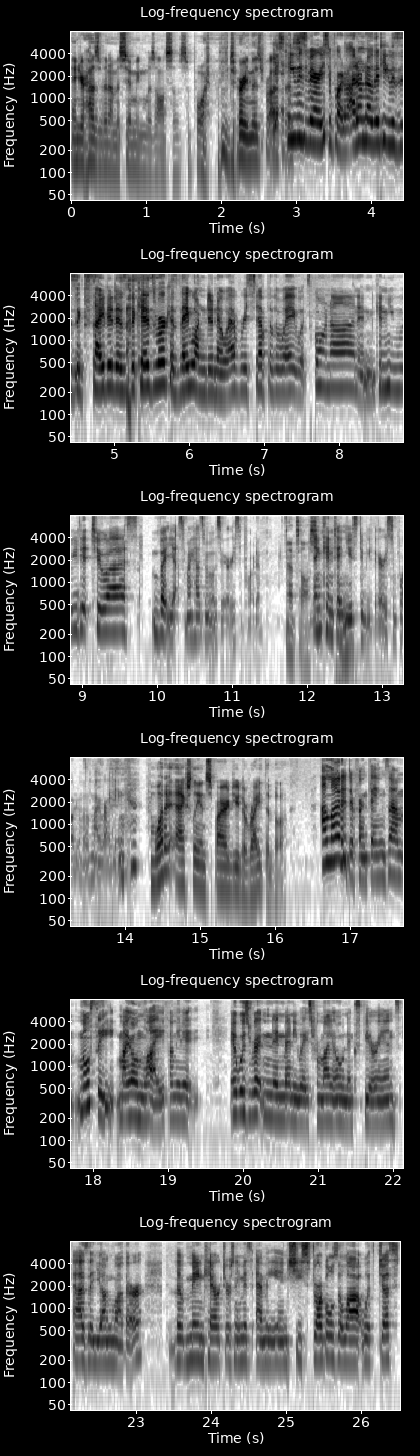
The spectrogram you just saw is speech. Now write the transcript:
and your husband, I'm assuming, was also supportive during this process. Yeah, he was very supportive. I don't know that he was as excited as the kids were because they wanted to know every step of the way what's going on and can you read it to us. But yes, my husband was very supportive. That's awesome. And continues to be very supportive of my writing. what actually inspired you to write the book? A lot of different things. Um, mostly my own life. I mean, it, it was written in many ways from my own experience as a young mother. The main character's name is Emmy, and she struggles a lot with just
